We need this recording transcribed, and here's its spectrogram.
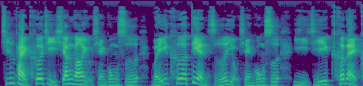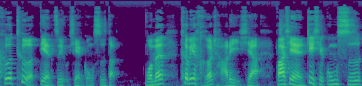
金派科技香港有限公司、维科电子有限公司以及科奈科特电子有限公司等。我们特别核查了一下，发现这些公司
